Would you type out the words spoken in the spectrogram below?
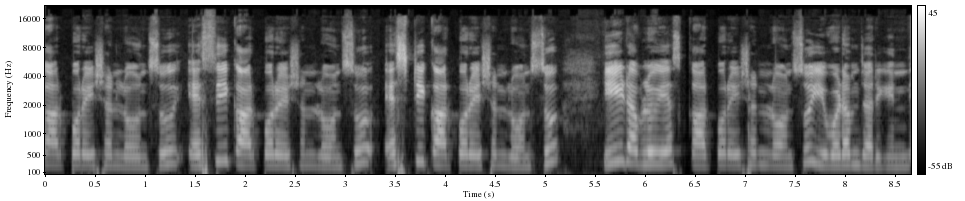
corporation loans SC corporation loans ST corporation loans EWS corporation loans ఇవ్వడం జరిగింది.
